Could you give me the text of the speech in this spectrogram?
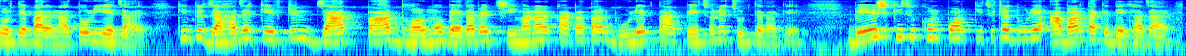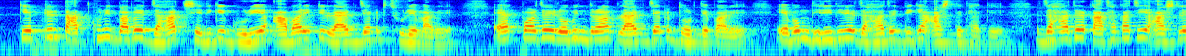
ধরতে পারে না, তলিয়ে যায়। কিন্তু জাহাজের ক্যাপ্টেন জাত, পাত, ধর্ম, ভেদাভেদ, সীমানার কাটা তার ভুলে তার পেছনে ছুটতে থাকে। বেশ কিছুক্ষণ পর কিছুটা দূরে আবার তাকে দেখা যায়। ক্যাপ্টেন তাৎক্ষণিকভাবে জাহাজ সেদিকে ঘুরিয়ে আবার একটি লাইফ জ্যাকেট ছুঁড়ে মারে। এক পর্যায়ে রবীন্দ্রনাথ লাইফ জ্যাকেট ধরতে পারে এবং ধীরে ধীরে জাহাজের দিকে আসতে থাকে। জাহাজের কাছাকাছি আসলে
